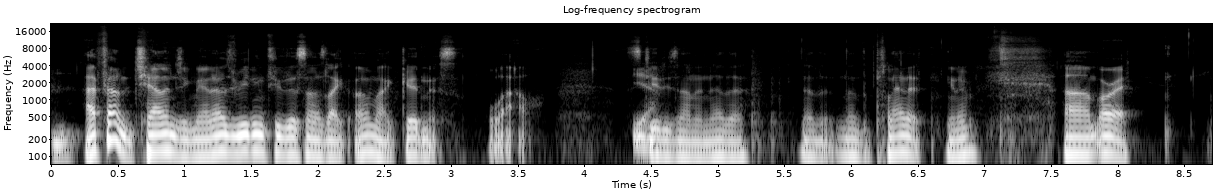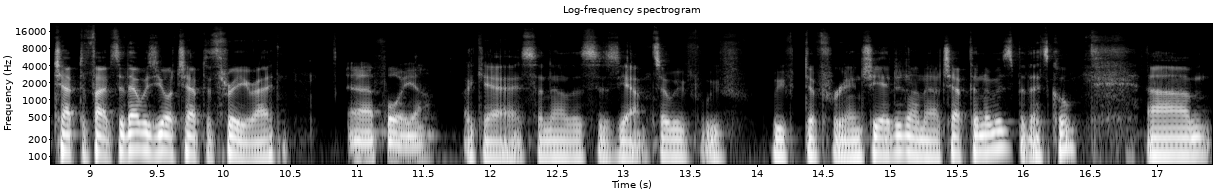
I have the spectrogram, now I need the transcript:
Mm. I found it challenging, man. I was reading through this and I was like, oh my goodness, wow, this yeah. dude is on another another another planet. You know. Um, all right, chapter five. So that was your chapter three, right? Uh, four, yeah. Okay, so now this is yeah. So we've we've we've differentiated on our chapter numbers, but that's cool. Um,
